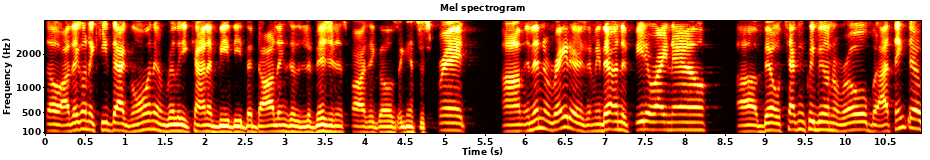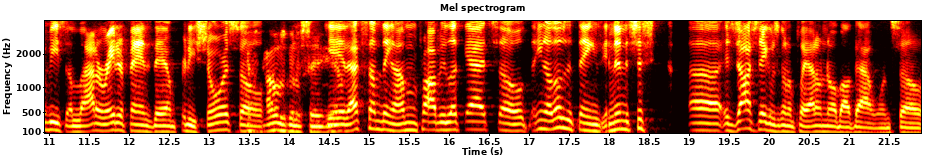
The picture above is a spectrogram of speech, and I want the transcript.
So are they going to keep that going and really kind of be the, the darlings of the division as far as it goes against the spread? Um, and then the Raiders, I mean, they're undefeated right now. Uh, they'll technically be on the road, but I think there'll be a lot of Raider fans there. I'm pretty sure. So I was gonna say, yeah, that's something I'm probably look at. So you know, those are things. And then it's just uh, is Josh Jacobs going to play? I don't know about that one. So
